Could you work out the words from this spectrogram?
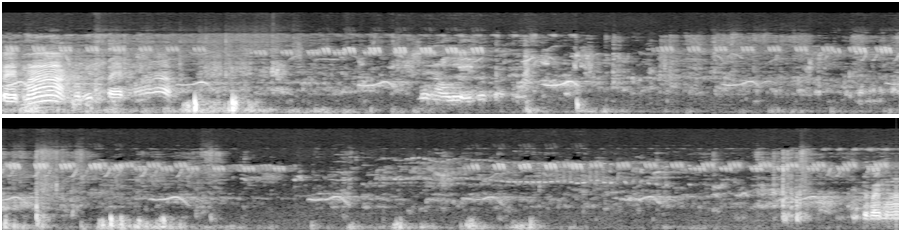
แปลกมากมันนี้แปลกมาก ไม่เอาเลยจะใบไม้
